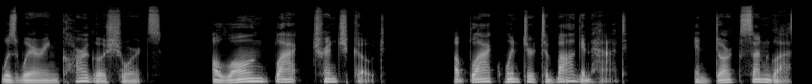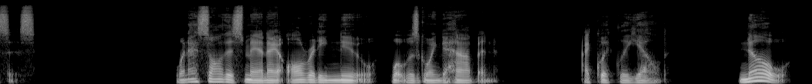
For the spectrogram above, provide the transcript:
was wearing cargo shorts, a long black trench coat, a black winter toboggan hat, and dark sunglasses. When I saw this man, I already knew what was going to happen. I quickly yelled, No!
